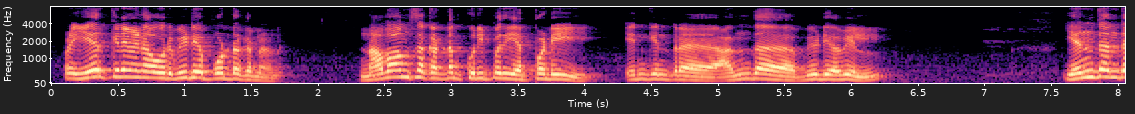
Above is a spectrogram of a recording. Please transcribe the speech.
அப்புறம் ஏற்கனவே நான் ஒரு வீடியோ போட்டிருக்கேன் நான். நவாம்ச கட்டம் குறிப்பது எப்படி? என்கின்ற அந்த வீடியோவில் எந்தெந்த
